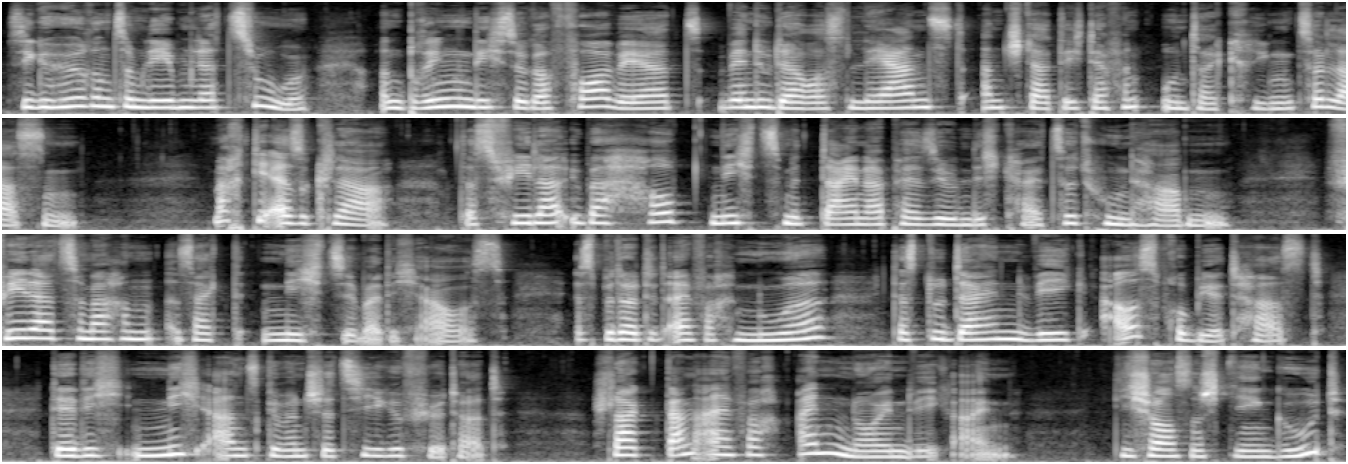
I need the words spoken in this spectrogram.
Sie gehören zum Leben dazu und bringen dich sogar vorwärts, wenn du daraus lernst, anstatt dich davon unterkriegen zu lassen. Mach dir also klar, dass Fehler überhaupt nichts mit deiner Persönlichkeit zu tun haben. Fehler zu machen sagt nichts über dich aus. Es bedeutet einfach nur, dass du deinen Weg ausprobiert hast, der dich nicht ans gewünschte Ziel geführt hat. Schlag dann einfach einen neuen Weg ein. Die Chancen stehen gut,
